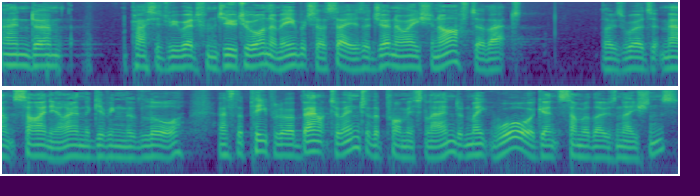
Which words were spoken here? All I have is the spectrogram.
And um, the passage we read from Deuteronomy, which I say is a generation after that, those words at Mount Sinai and the giving of the law, as the people are about to enter the promised land and make war against some of those nations.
